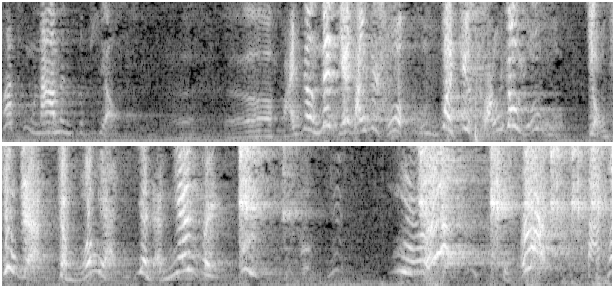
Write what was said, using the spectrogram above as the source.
他投哪门子票？呃，反正恁爹当支书，我举双手拥护，就凭这这馍面也得免费。你你，儿大哥，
